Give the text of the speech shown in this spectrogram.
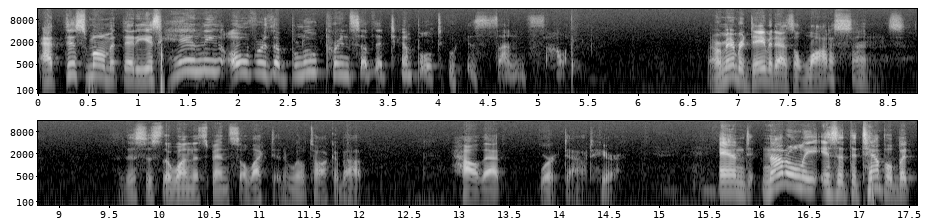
at this moment that he is handing over the blueprints of the temple to his son Solomon. Now remember, David has a lot of sons. This is the one that's been selected, and we'll talk about how that worked out here. And not only is it the temple, but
